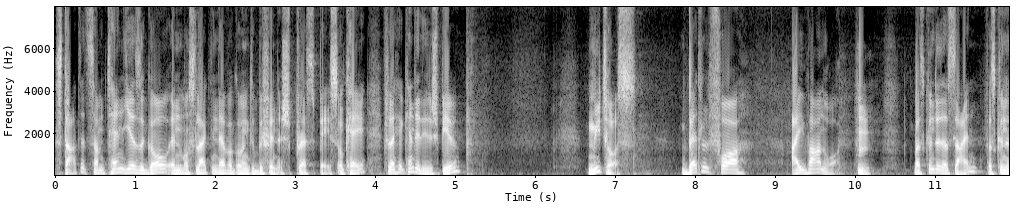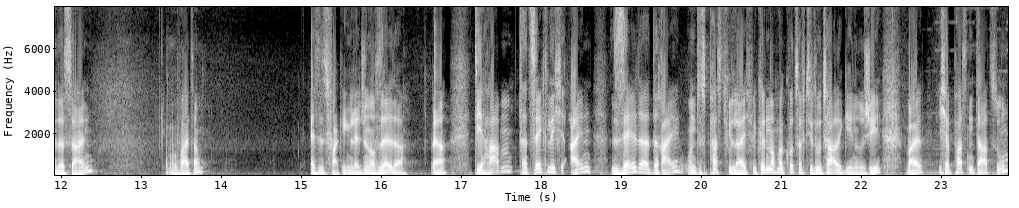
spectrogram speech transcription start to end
Started some 10 years ago and most likely never going to be finished. Press space, okay? Vielleicht erkennt ihr dieses Spiel. Mythos. Battle for Ivanor. Hm. Was könnte das sein? Was könnte das sein? Gehen wir weiter. Es ist fucking Legend of Zelda. Ja, die haben tatsächlich ein Zelda 3 und es passt vielleicht. Wir können noch mal kurz auf die totale gehen, Regie, weil ich habe passend dazu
